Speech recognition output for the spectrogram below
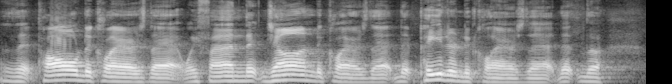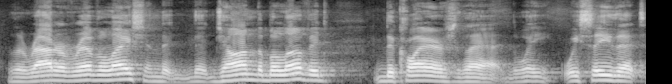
that Paul declares that. We find that John declares that. That Peter declares that. That the the writer of Revelation, that, that John the Beloved declares that. We we see that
